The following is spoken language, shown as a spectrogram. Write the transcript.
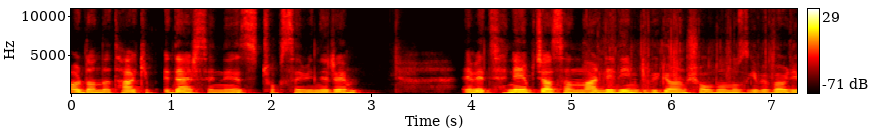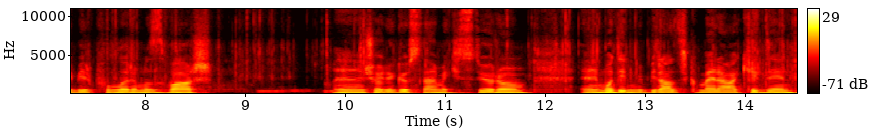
Oradan da takip ederseniz çok sevinirim. Evet ne yapacağız hanımlar? Dediğim gibi görmüş olduğunuz gibi böyle bir pullarımız var. Ee, şöyle göstermek istiyorum. Ee, modelimi birazcık merak edin.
